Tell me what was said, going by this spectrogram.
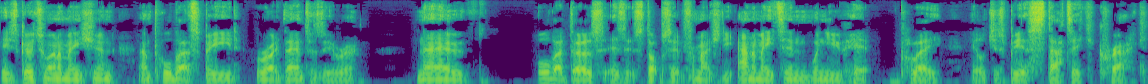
is go to animation and pull that speed right down to zero. Now, all that does is it stops it from actually animating when you hit play. It'll just be a static crack.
